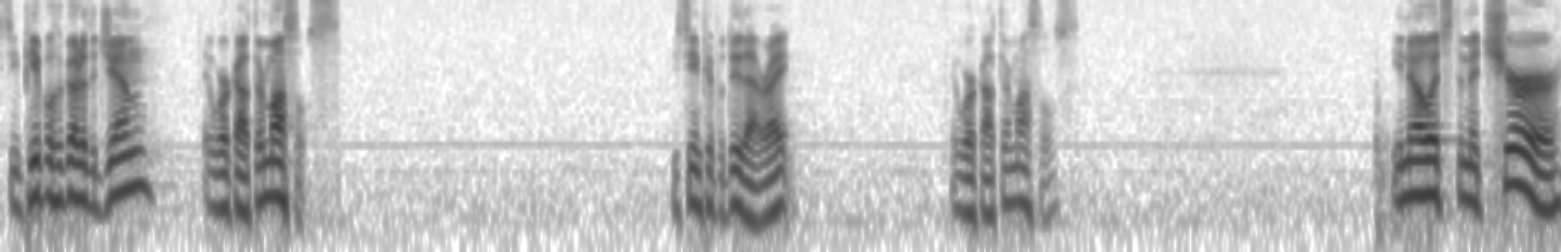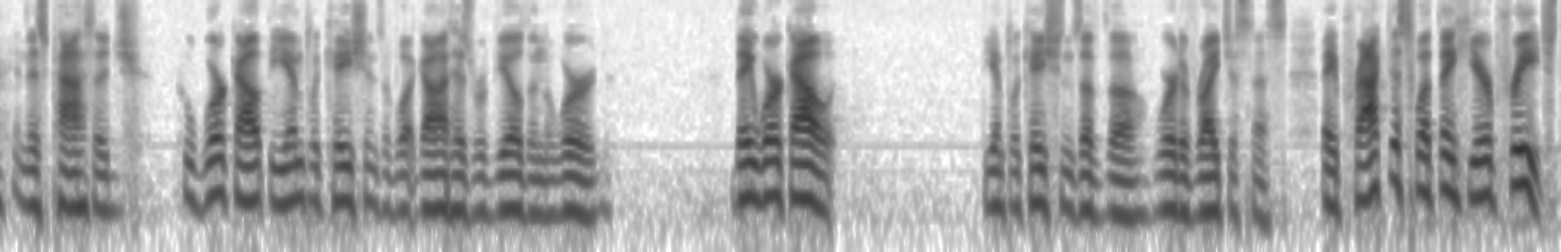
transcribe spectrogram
See, people who go to the gym, they work out their muscles. You've seen people do that, right? They work out their muscles. You know, it's the mature in this passage who work out the implications of what God has revealed in the Word. They work out the implications of the word of righteousness. They practice what they hear preached.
